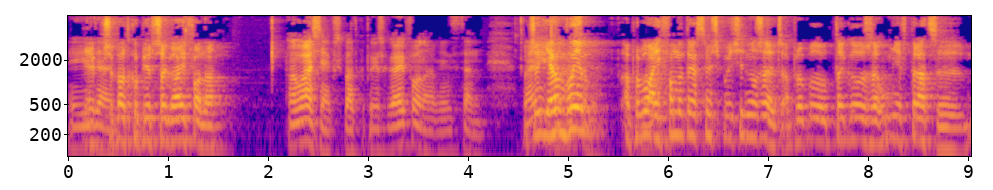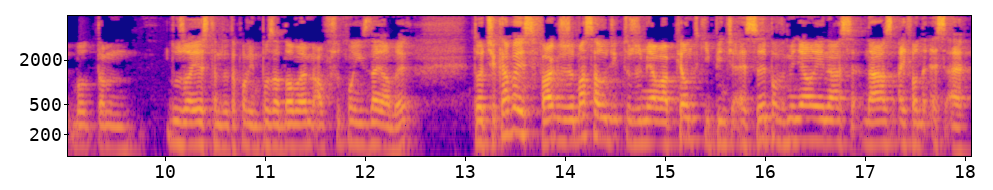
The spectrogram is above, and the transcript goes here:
I jak ten... w przypadku pierwszego iPhone'a. No właśnie, jak w przypadku pierwszego iPhone'a, więc ten. No znaczy, ja powiem, a propos no. iPhone'a, to ja chcę jeszcze powiedzieć jedną rzecz. A propos tego, że u mnie w pracy, bo tam dużo jestem, że tak powiem, poza domem, a wśród moich znajomych, to ciekawy jest fakt, że masa ludzi, którzy miała piątki 5S, powymieniała je na, na iPhone SE,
